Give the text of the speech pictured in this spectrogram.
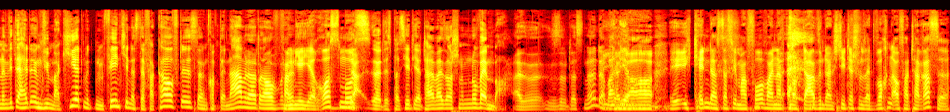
dann wird der halt irgendwie markiert mit einem Fähnchen, dass der verkauft ist, dann kommt der Name da drauf. Familie Rosmus. Ja, das passiert ja teilweise auch schon im November. Also so das, ne? Da waren Ja, die ja, ich kenne das, dass wir mal vor Weihnachten noch da sind, dann steht er schon seit Wochen auf der Terrasse.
